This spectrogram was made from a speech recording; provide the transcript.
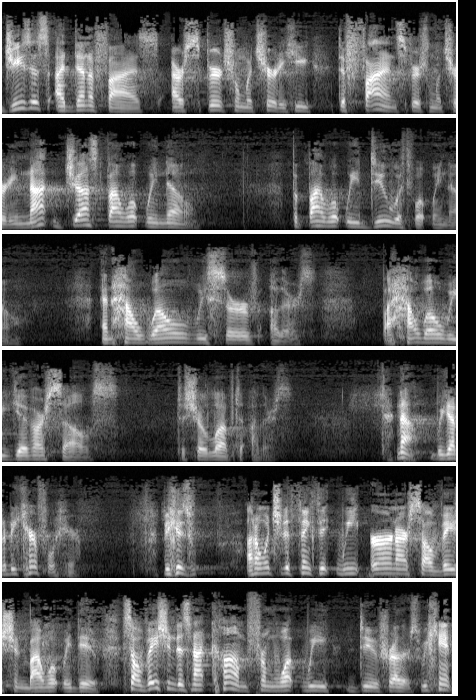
Jesus identifies our spiritual maturity. He defines spiritual maturity not just by what we know, but by what we do with what we know and how well we serve others, by how well we give ourselves to show love to others. Now, we got to be careful here because I don't want you to think that we earn our salvation by what we do. Salvation does not come from what we do for others. We can't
